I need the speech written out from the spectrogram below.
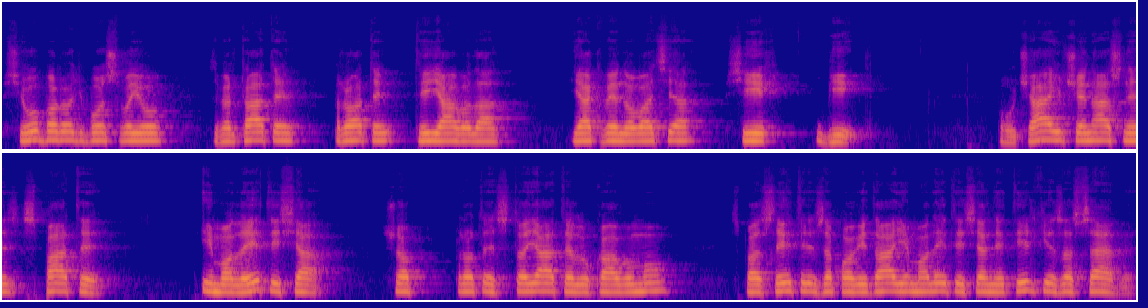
всю боротьбу свою звертати проти диявола, як винуватця всіх бід. Повчаючи нас не спати і молитися, щоб протистояти лукавому, Спаситель заповідає молитися не тільки за себе,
